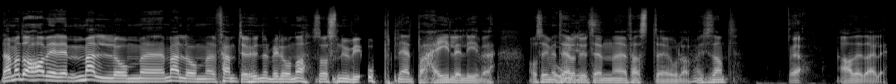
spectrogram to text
Nei, men da har vi det mellom, eh, mellom 50 og 100 millioner, så snur vi opp ned på hele livet. Og så inviterer Oh, yes. du til en eh, fest, eh, Olav. Ikke sant? Ja. Ja, det er deilig.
